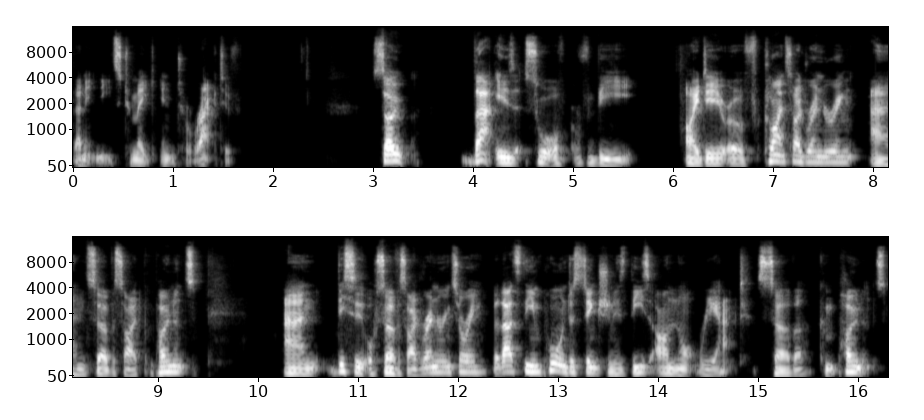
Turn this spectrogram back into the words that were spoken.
that it needs to make interactive. So that is sort of the idea of client-side rendering and server-side components. And this is, or server-side rendering, sorry, but that's the important distinction is these are not React server components.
